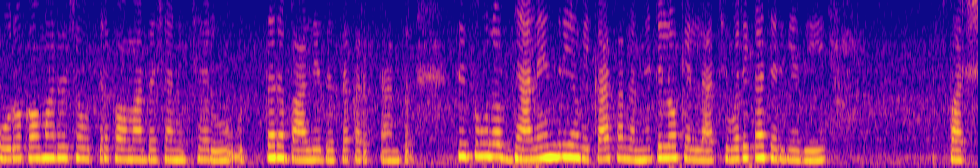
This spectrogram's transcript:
పూర్వ కౌమారదశ ఉత్తర కౌమారదశ అని ఇచ్చారు. ఉత్తర బాల్య దశ కరెక్ట్ ఆన్సర్. శిశువులో జ్ఞానేంద్రియ వికాసాలన్నిటిలోకెల్లా చివరిగా జరిగేది స్పర్శ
